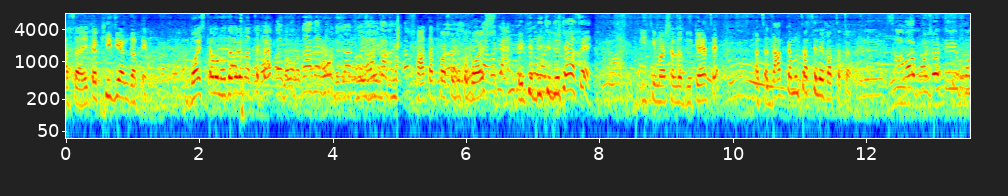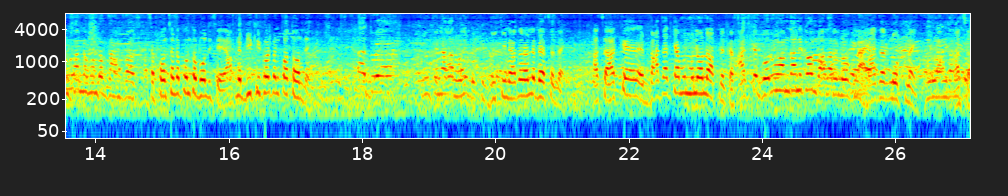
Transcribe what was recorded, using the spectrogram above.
আচ্ছা এটা ফিজিয়ান জাতের। বয়স কেমন হতে পারে বাচ্চাটা সাত আট মাসের মতো বয়স। দেখি বিচি দুইটাই আছে? বিচি মাসাল্লাহ দুইটাই আছে। আচ্ছা দাম কেমন চাচ্ছেন এই বাচ্চাটা পঁয়ষট্টি পঞ্চান্ন পর্যন্ত দাম আচ্ছা পঞ্চান্ন পর্যন্ত বলেছে। আপনি বিক্রি করবেন কত হলে? দুই তিন হাজার হলে বেচা যায়। আচ্ছা আজকে বাজার কেমন মনে হলো আপনার কাছে? আজকে গরু আমদানি কম বাজারে লোক নাই। বাজার লোক নাই। আচ্ছা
